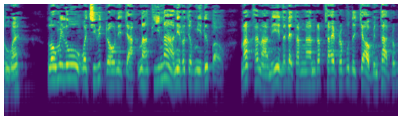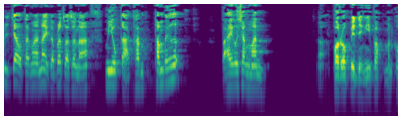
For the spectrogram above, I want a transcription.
ถูกไหมเราไม่รู้ว่าชีวิตเราเนี่ยจากนาทีหน้านี่เราจะมีหรือเปล่า นักขณะนี้นะได้ทำงานรับใช้พระพุทธเจ้า เป็นทาสพระพุทธเจ้าทำงานให้กับพระศาสนา มีโอกาสทำทำไปเถอะ ตายก็ช่างมัน พอเราเป็นอย่างนี้ปั๊บมันก็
